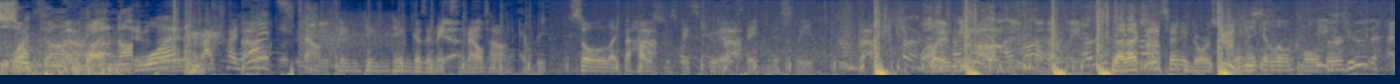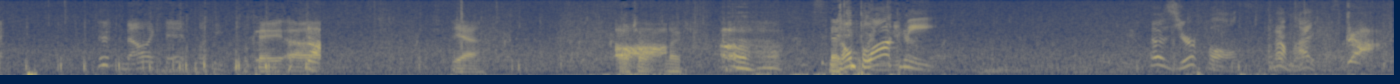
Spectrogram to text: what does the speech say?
So dumb. I did not. What? I tried what? Look at Sound ting ting ting because it makes Yeah, the metal I know. sound every. So like the house was basically a big mislead. Well, What did we- probably that later. That actually is any doors close. Make it a little colder. do that? now I can't fucking. Okay, uh, Yeah. Watch out, knife. Don't block me! That was your fault. Not my fault.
